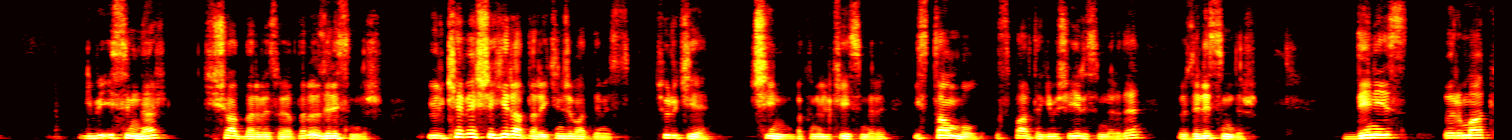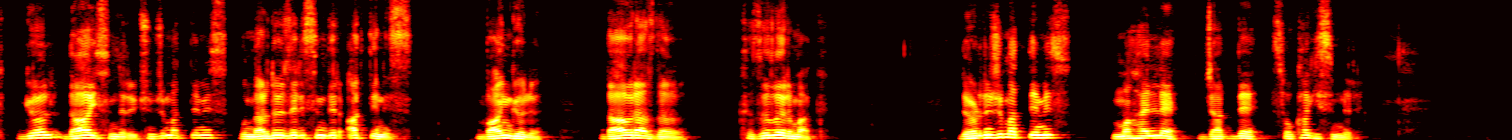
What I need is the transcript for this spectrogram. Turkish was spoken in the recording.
gibi isimler kişi adları ve soyadları özel isimdir. Ülke ve şehir adları ikinci maddemiz. Türkiye, Çin, bakın ülke isimleri, İstanbul, Isparta gibi şehir isimleri de özel isimdir. Deniz, ırmak, göl, dağ isimleri üçüncü maddemiz. Bunlar da özel isimdir. Akdeniz, Van Gölü, Davraz Dağı, Kızılırmak. Dördüncü maddemiz mahalle, cadde, sokak isimleri.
